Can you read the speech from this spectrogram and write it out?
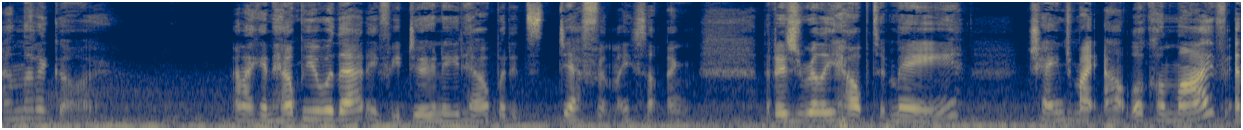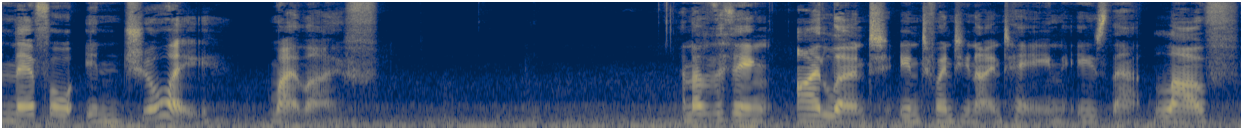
and let it go. And I can help you with that if you do need help, but it's definitely something that has really helped me change my outlook on life and therefore enjoy my life. Another thing I learnt in 2019 is that love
